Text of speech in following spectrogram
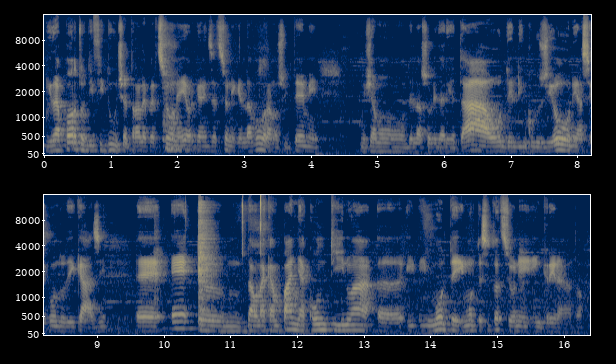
il rapporto di fiducia tra le persone e organizzazioni che lavorano sui temi diciamo, della solidarietà o dell'inclusione a secondo dei casi eh, è eh, da una campagna continua eh, in, molte, in molte situazioni incrinato.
